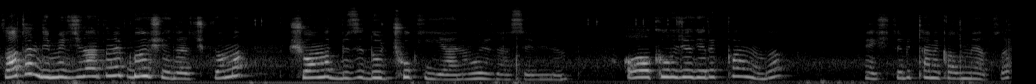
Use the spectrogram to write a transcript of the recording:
Zaten demircilerden hep böyle şeyler çıkıyor ama şu anlık bizi çok iyi yani o yüzden sevindim. Aa kılıca gerek kalmadı. E işte bir tane kazma yapsak.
